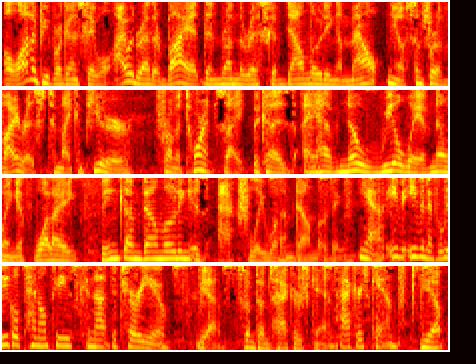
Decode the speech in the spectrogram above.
a lot of people are going to say, well, I would rather buy it than run the risk of downloading a mal, you know, some sort of virus to my computer from a torrent site because I have no real way of knowing if what I think I'm downloading is actually what I'm downloading. Yeah, even, even if legal penalties cannot deter you. Yeah, sometimes hackers can. Hackers can. Yep.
